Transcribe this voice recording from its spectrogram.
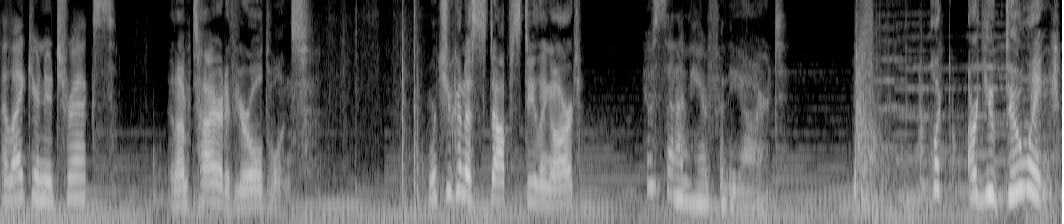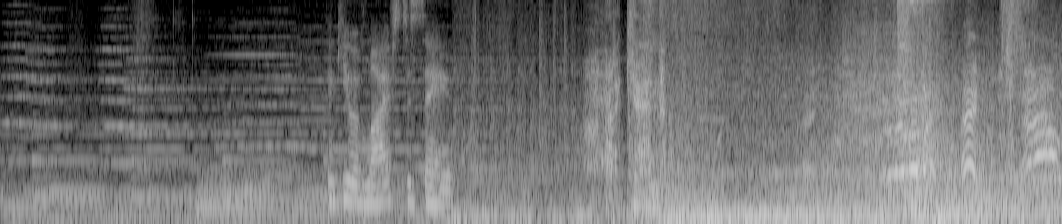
I like your new tricks. And I'm tired of your old ones. Weren't you gonna stop stealing art? Who said I'm here for the art? What are you doing? Think you have lives to save. Not again. Wait, wait, wait, wait! Hey! Help!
